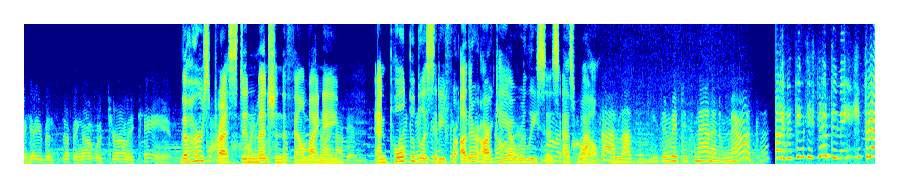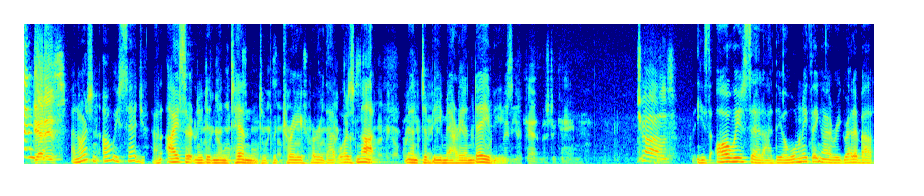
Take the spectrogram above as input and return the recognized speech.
I hear you've been stepping out with Charlie Kane. The Hearst press didn't mention the film by name and pulled publicity for other RKO releases as well. I love him. He's the richest man in America. The things he said to me, he threatened Get me. his. And Orson always said, and I certainly didn't intend to portray her. That was not meant to be Marion Davies. You can't, Mr. Kane. Charles. He's always said, I, the only thing I regret about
